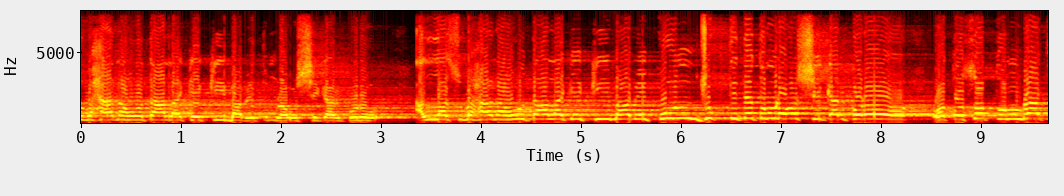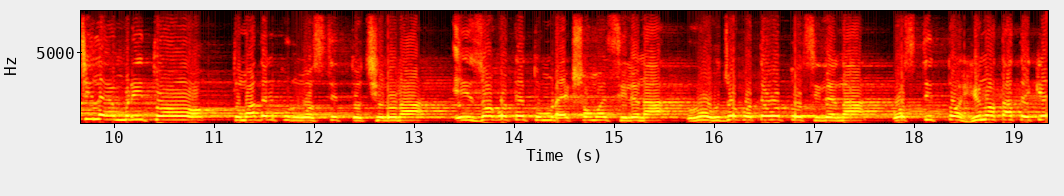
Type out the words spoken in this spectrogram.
সুবহানাহু তাআলাকে কীভাবে তোমরা অস্বীকার করো? আল্লাহ সুবহানাহু তাআলাকে কীভাবে কোন যুক্তিতে তোমরা অস্বীকার করো? অথচ তোমরা ছিলে মৃত। তোমাদের কোনো অস্তিত্ব ছিল না। এই জগতে তোমরা এক সময় ছিলে না, রুহ জগতেও তো ছিলে না। অস্তিত্বহীনতা থেকে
